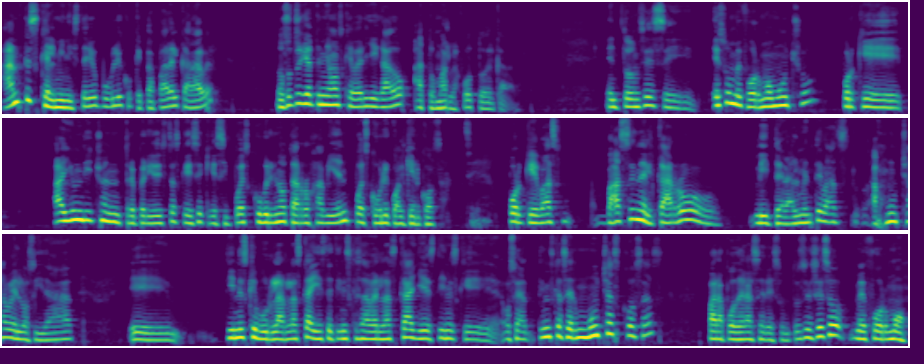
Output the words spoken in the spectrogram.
antes que el Ministerio Público que tapara el cadáver. Nosotros ya teníamos que haber llegado a tomar la foto del cadáver. Entonces, eh, eso me formó mucho porque hay un dicho entre periodistas que dice que si puedes cubrir nota roja bien, puedes cubrir cualquier cosa. Porque vas, vas en el carro, literalmente vas a mucha velocidad, eh, tienes que burlar las calles, te tienes que saber las calles, tienes que, o sea, tienes que hacer muchas cosas para poder hacer eso. Entonces, eso me formó.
